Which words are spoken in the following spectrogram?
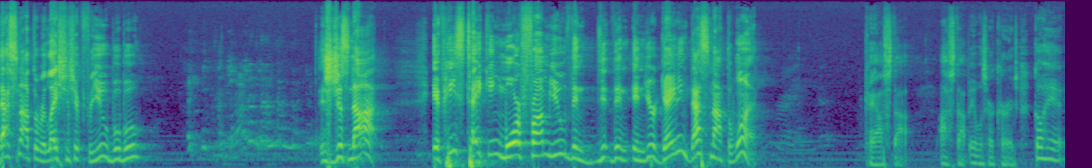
that's not the relationship for you, boo boo. It's just not. If he's taking more from you than, than and you're gaining, that's not the one. Okay, I'll stop. I'll stop. It was her courage. Go ahead.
